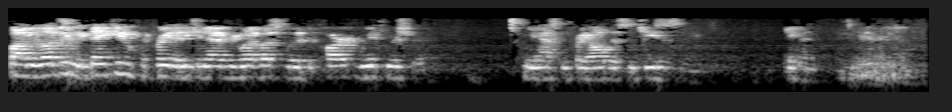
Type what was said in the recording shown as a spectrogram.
Father, we love you. We thank you. I pray that each and every one of us would depart with your spirit. We ask and pray all this in Jesus' name. Amen. Amen.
